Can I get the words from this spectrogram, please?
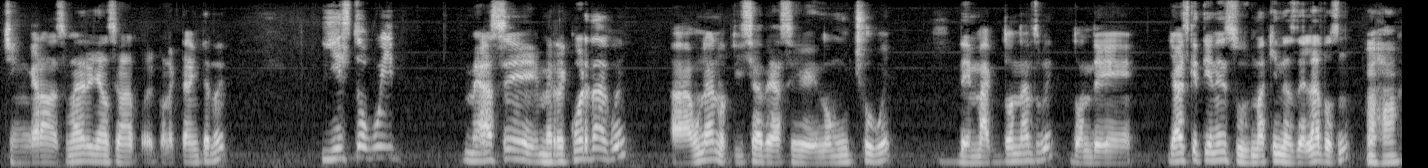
chingaron a su madre, ya no se van a poder conectar a internet. Y esto, güey, me hace, me recuerda, güey, a una noticia de hace no mucho, güey, de McDonald's, güey, donde ya ves que tienen sus máquinas de helados, ¿no? Ajá.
